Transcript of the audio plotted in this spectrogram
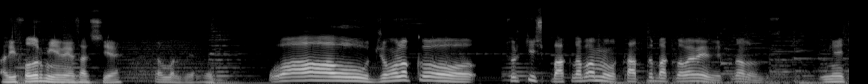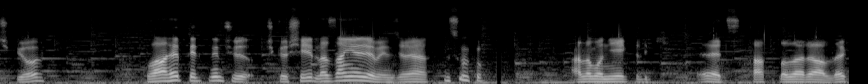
Ayıp olur mu yemeğe saççıya? Tamam ya. Wow! John Loco! Türk iş baklava mı? Tatlı baklava veriyor. Şunu alalım. Ne çıkıyor? Vay hep dediklerim çıkıyor. çıkıyor. Şey lazanyaya benziyor ya. Anam niye ekledik? Evet tatlıları aldık.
